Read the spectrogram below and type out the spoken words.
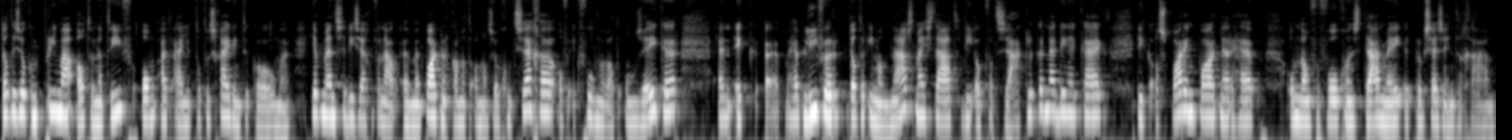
dat is ook een prima alternatief om uiteindelijk tot een scheiding te komen. Je hebt mensen die zeggen van nou, uh, mijn partner kan het allemaal zo goed zeggen of ik voel me wat onzeker. En ik uh, heb liever dat er iemand naast mij staat die ook wat zakelijker naar dingen kijkt, die ik als sparringpartner heb, om dan vervolgens daarmee het proces in te gaan.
